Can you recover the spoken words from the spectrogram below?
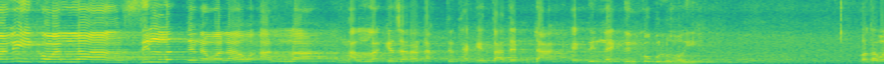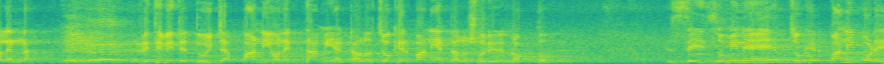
মালিক ও আল্লাহ, জিল্লত দেনেওয়ালা ও আল্লাহ। আল্লাহকে যারা ডাকতে থাকে, তাদের ডাক একদিন না একদিন কবুল হই কথা বলেন না? পৃথিবীতে দুইটা পানি অনেক দামি, একটা হলো চোখের পানি, একটা হলো শরীরের রক্ত। যেই জমিনে চোখের পানি পড়ে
